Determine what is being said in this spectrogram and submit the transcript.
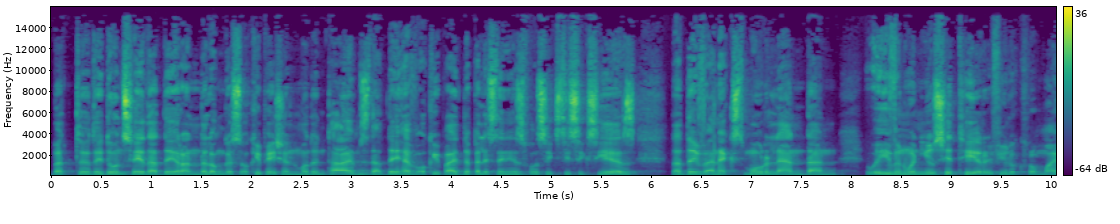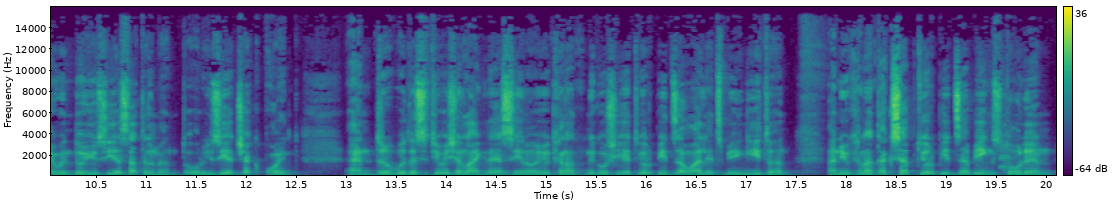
but uh, they don't say that they run the longest occupation in modern times, that they have occupied the Palestinians for 66 years, that they've annexed more land than. Even when you sit here, if you look from my window, you see a settlement or you see a checkpoint. And uh, with a situation like this, you know, you cannot negotiate your pizza while it's being eaten, and you cannot accept your pizza being stolen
